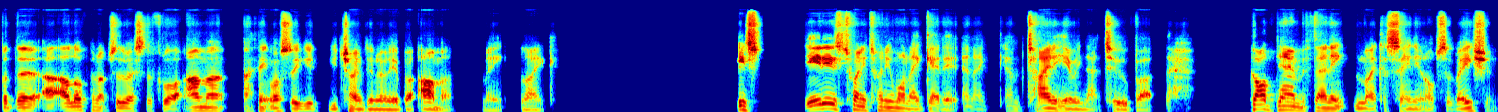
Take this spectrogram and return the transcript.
But the I'll open up to the rest of the floor. Amma, I think also you you chimed in earlier, but Amma, mate, like it's it is 2021. I get it, and I I'm tired of hearing that too. But god damn if that ain't like a salient observation.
